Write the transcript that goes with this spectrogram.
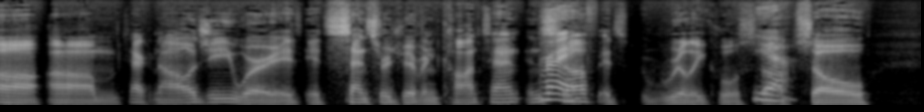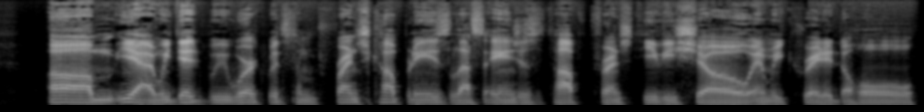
uh, um, technology where it, it's sensor driven content and Right. stuff. It's really cool stuff. Yeah. So, um, yeah, we did. We worked with some French companies. Les Angeles, the top French TV show, and we created the whole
